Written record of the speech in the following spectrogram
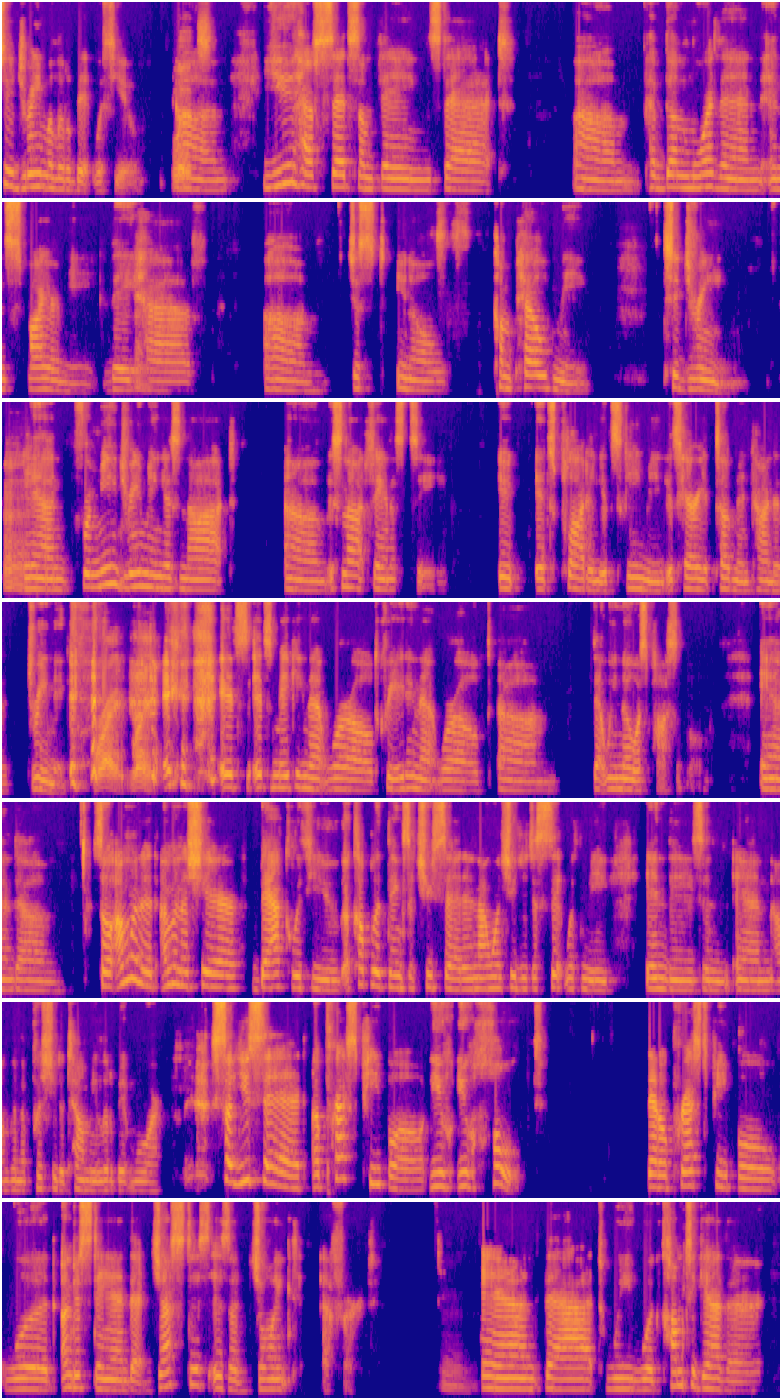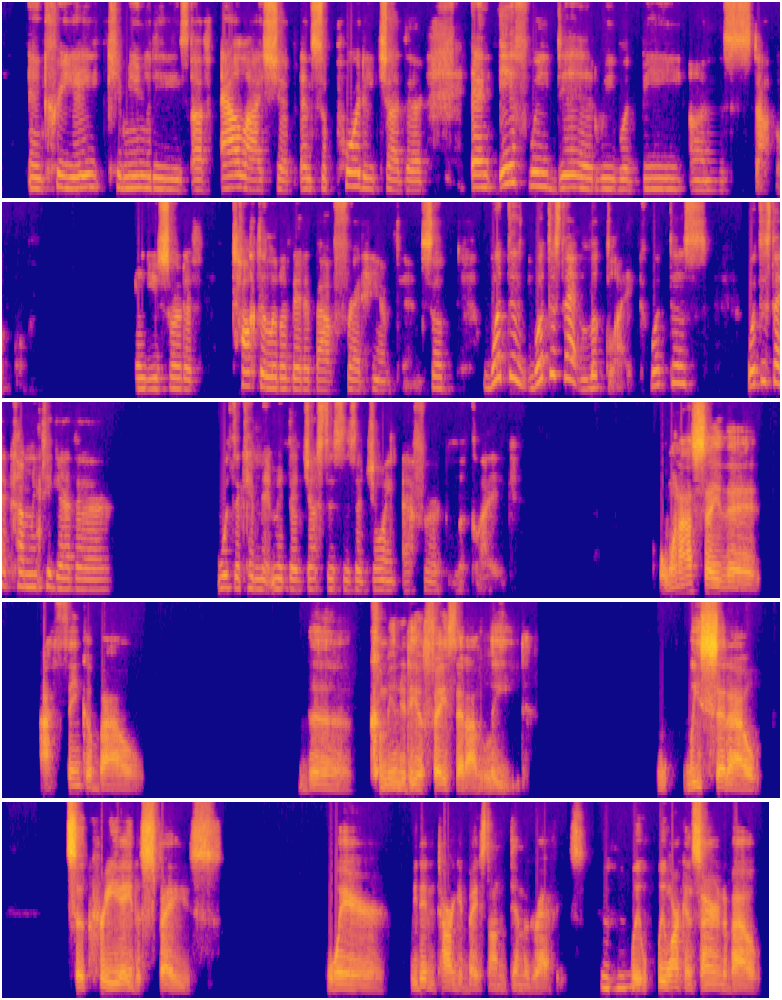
to dream a little bit with you. Um, you have said some things that um, have done more than inspire me. They Mm, have um, just, you know, compelled me to dream. mm, And for me, dreaming is not um, it's not fantasy. It it's plotting, it's scheming, it's Harriet Tubman kind of dreaming. right, right. it's it's making that world, creating that world um, that we know is possible. And um, so I'm gonna I'm gonna share back with you a couple of things that you said, and I want you to just sit with me in these, and and I'm gonna push you to tell me a little bit more. So you said oppressed people. You you hoped that oppressed people would understand that justice is a joint effort Mm, and that we would come together and create communities of allyship and support each other. And if we did, we would be unstoppable. And you sort of talked a little bit about Fred Hampton. So what does what does that look like? What does what does that coming together with the commitment that justice is a joint effort look like? When I say that, I think about the community of faith that I lead. We set out to create a space where we didn't target based on demographics. Mhm. We, we weren't concerned about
